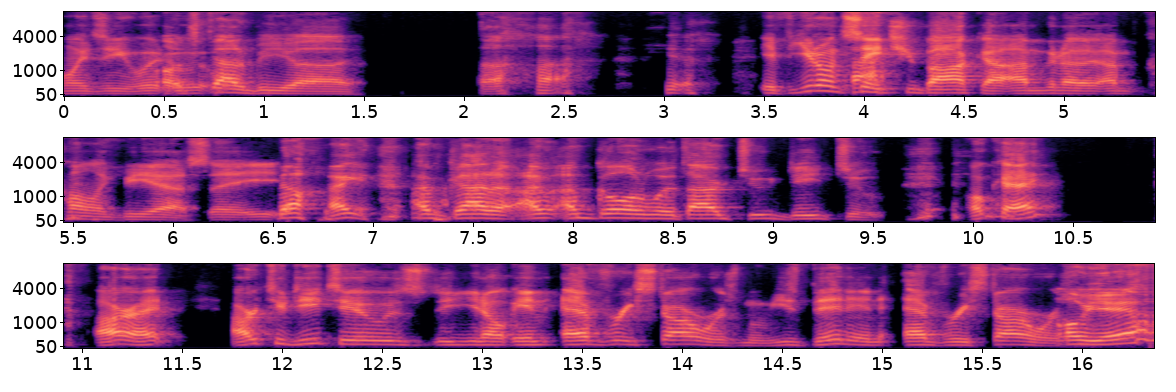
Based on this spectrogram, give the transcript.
Hoynesy, oh, it's got to be. Uh, uh, yeah. If you don't say Chewbacca, I'm gonna I'm calling BS. Uh, no, I I've got to. I'm going with R two D two. Okay, all right. R2D2 is, you know, in every Star Wars movie. He's been in every Star Wars. Oh movie. yeah,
